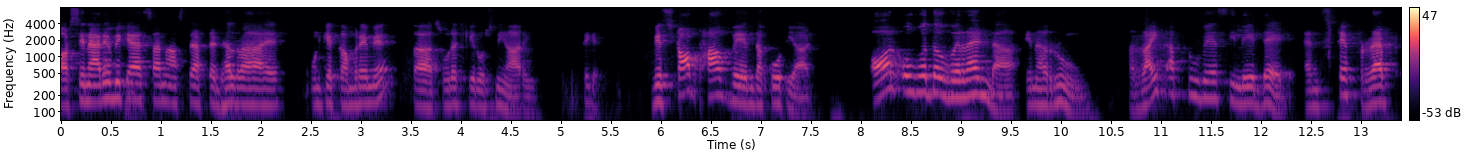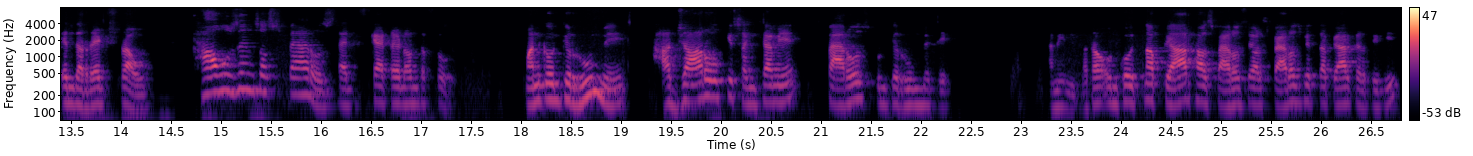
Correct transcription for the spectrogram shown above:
और सिनेरियो भी क्या है? सन आस्ते आस्ते ढल रहा है उनके कमरे में सूरज की रोशनी आ रही। ठीक है? We stop half way in the courtyard all over the verandah in a room right up to where she lay dead and stiff wrapped in the red shroud, thousands of sparrows had scattered on the floor. मान के उनके रूम में हज़ारों की संख्या में स्पैरोज उनके रूम में थे। आई मीन बताओ, उनको इतना प्यार था स्पैरो से और स्पैरोज भी इतना प्यार करती थी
